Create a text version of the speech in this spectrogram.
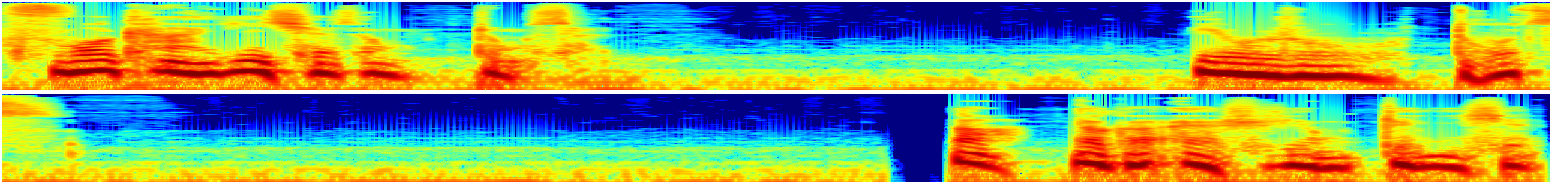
佛看一切众众生，犹如独子。那，那个爱是用真心，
